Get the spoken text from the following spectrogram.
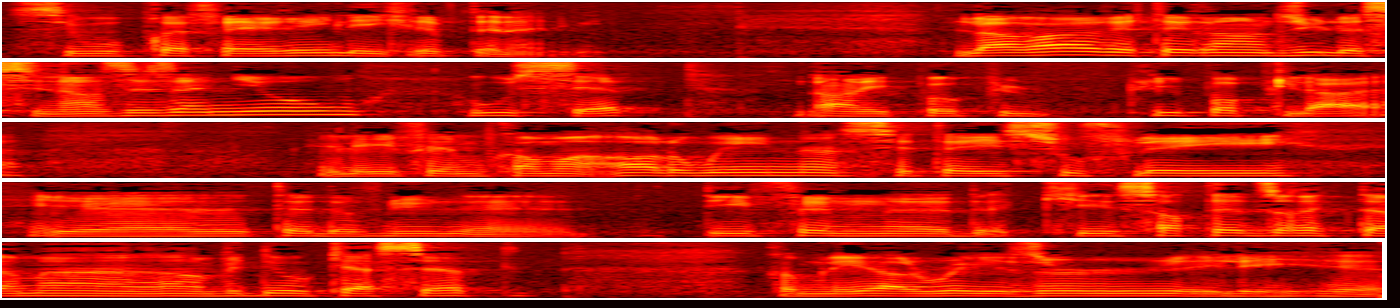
si vous préférez les griffes de la nuit. L'horreur était rendue Le Silence des Agneaux ou Sept dans les plus populaires. Et les films comme Halloween s'étaient essoufflés et euh, étaient devenus euh, des films euh, qui sortaient directement en vidéocassette, comme les Hellraiser et les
